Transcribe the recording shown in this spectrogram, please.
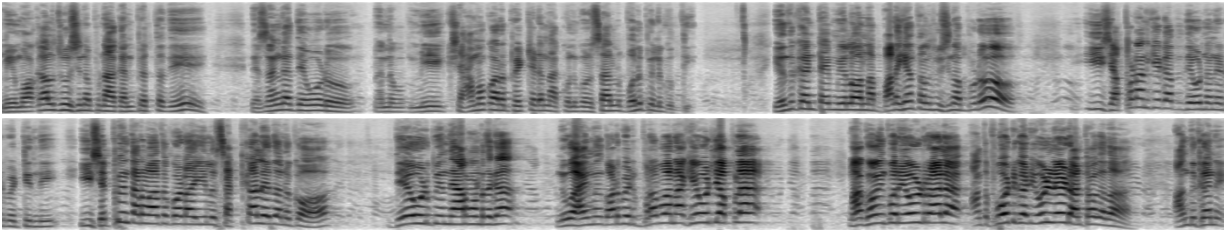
మీ మొఖాలు చూసినప్పుడు నాకు అనిపిస్తుంది నిజంగా దేవుడు నన్ను మీ క్షేమ కొర పెట్టాడని నాకు కొన్ని కొన్నిసార్లు బలు పెలుగుద్ది. ఎందుకంటే మీలో ఉన్న బలహీనతలు చూసినప్పుడు ఈ చెప్పడానికే కదా దేవుడు నన్ను పెట్టింది. ఈ చెప్పిన తర్వాత కూడా వీళ్ళు సెట్ కాలేదనుకో దేవుడి మీద నేరం ఉండదుగా. నువ్వు ఆయన మీద గొడవ ప్రభు ప్రభా నాకు ఎవడు చెప్పలే? మా గోవిందపురం ఎవడు రాలే? అంత పోటుగాడు ఎవడు లేడు? అంటావు కదా. అందుకని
